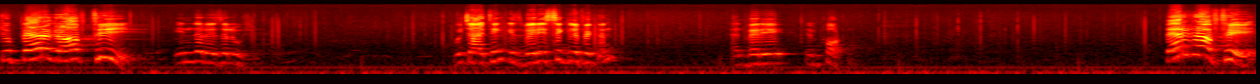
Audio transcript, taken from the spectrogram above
to paragraph 3 in the resolution, which I think is very significant and very important. Paragraph 3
